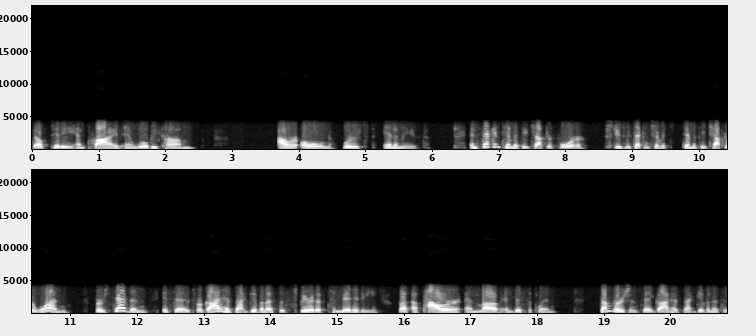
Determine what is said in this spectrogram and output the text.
self pity, and pride, and we'll become our own worst enemies. In 2 Timothy chapter 4, excuse me, 2 Timothy chapter 1, verse 7, it says, For God has not given us a spirit of timidity, but of power and love and discipline. Some versions say God has not given us a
